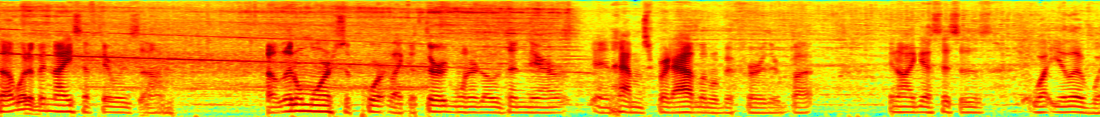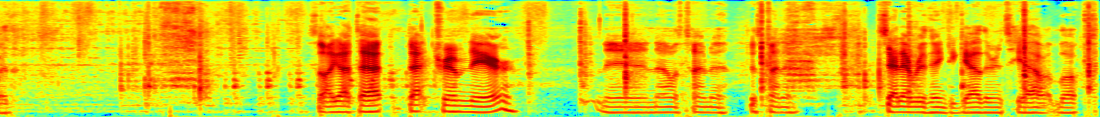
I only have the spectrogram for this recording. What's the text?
So it would have been nice if there was um, a little more support, like a third one of those in there, and have them spread out a little bit further. But you know, I guess this is what you live with. So I got that that trim there, and now it's time to just kind of set everything together and see how it looks.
